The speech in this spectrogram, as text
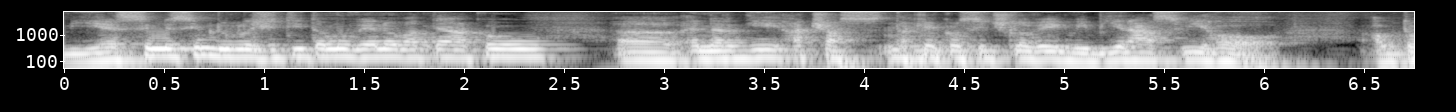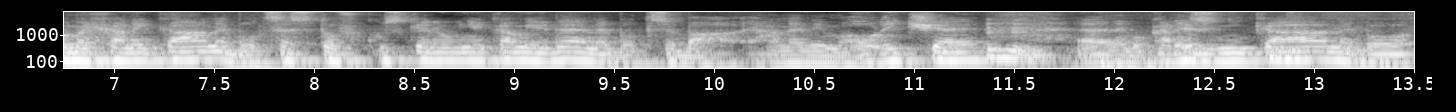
je si myslím důležitý tomu věnovat nějakou eh, energii a čas, tak mhm. jako si člověk vybírá svého automechanika nebo cestovku, s kterou někam jede, nebo třeba, já nevím, holiče, mm-hmm. nebo kadeřníka, nebo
